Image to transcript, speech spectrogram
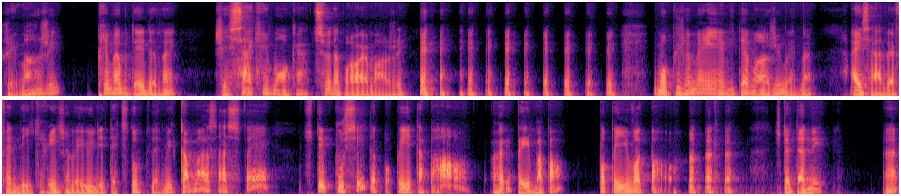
j'ai mangé, pris ma bouteille de vin, j'ai sacré mon camp tout de suite après avoir mangé. Ils m'ont plus jamais rien invité à manger maintenant. Hey, ça avait fait des cris, j'avais eu des textos toute la nuit. Comment ça se fait? Tu t'es poussé, tu n'as pas payé ta part? Oui, payé ma part, pas payé votre part. J'étais tanné. Hein?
